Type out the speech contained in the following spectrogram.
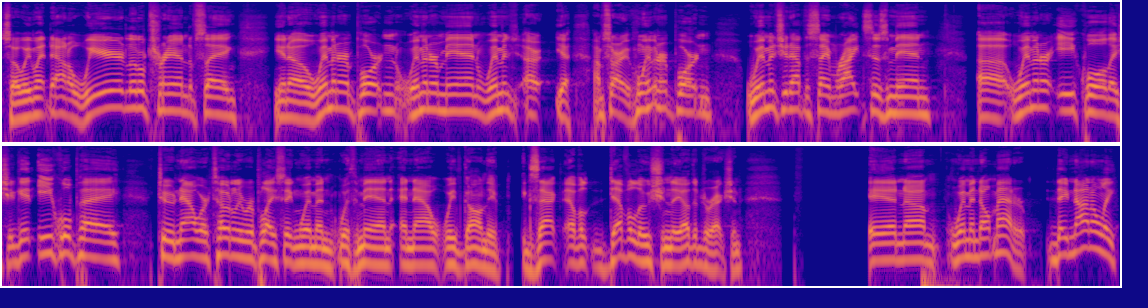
So we went down a weird little trend of saying, you know, women are important, women are men, women are, yeah, I'm sorry, women are important, women should have the same rights as men, uh, women are equal, they should get equal pay. To now we're totally replacing women with men, and now we've gone the exact devolution the other direction and um, women don't matter. They not only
